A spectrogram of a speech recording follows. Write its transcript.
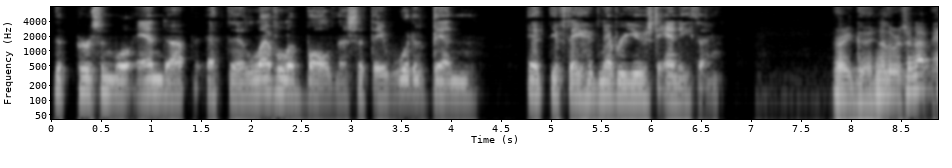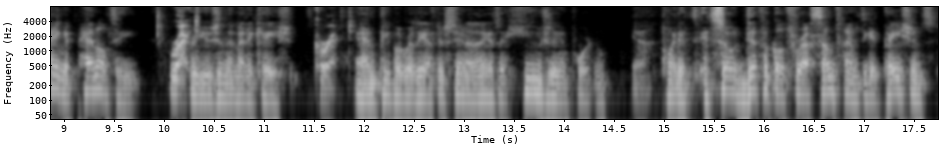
the person will end up at the level of baldness that they would have been if they had never used anything. Very good. In other words, they're not paying a penalty right. for using the medication. Correct. And people really have to understand. I think it's a hugely important yeah. point. It's, it's so difficult for us sometimes to get patients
